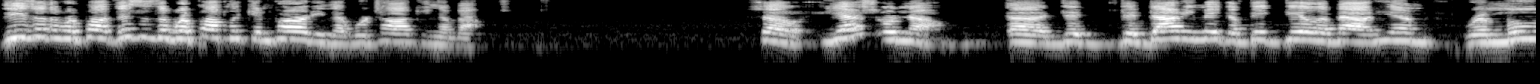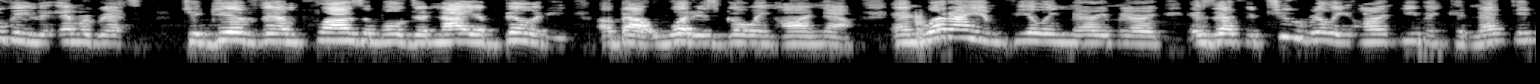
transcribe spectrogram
These are the this is the Republican Party that we're talking about. So, yes or no? Uh, did did Donnie make a big deal about him removing the immigrants to give them plausible deniability about what is going on now? And what I am feeling, Mary Mary, is that the two really aren't even connected,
